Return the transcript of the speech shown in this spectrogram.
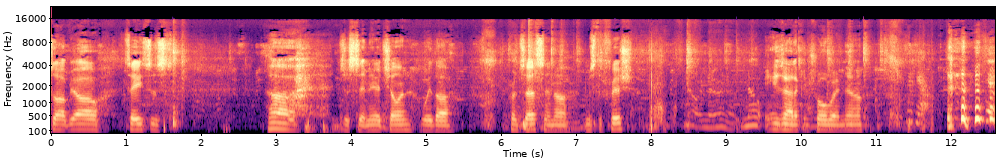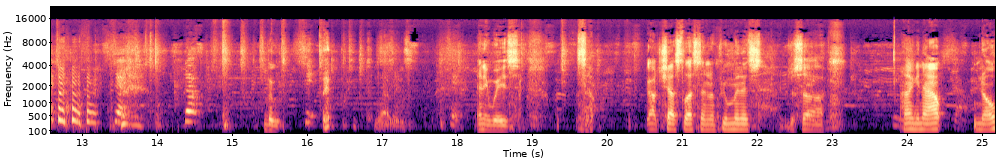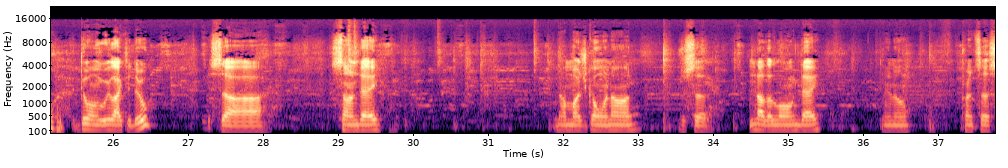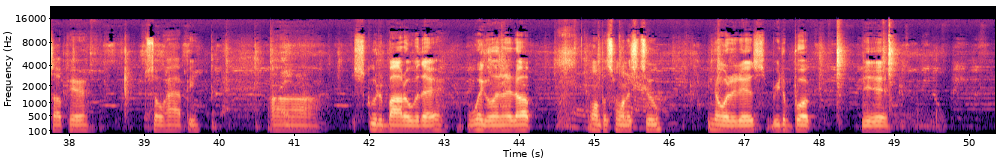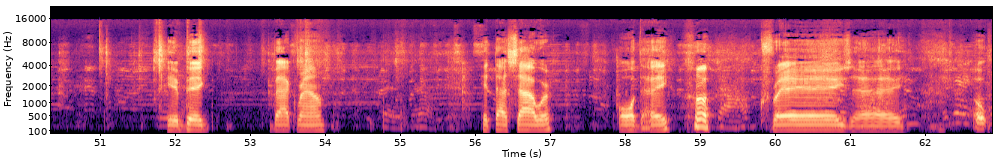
What's up, y'all? It's Aces. Uh, just sitting here chilling with uh, Princess and uh, Mr. Fish. No, no, no, no. He's out of control right now. Sit down. Sit. Sit. Sit. celebrities. Sit. Anyways, so got chess lesson in a few minutes. Just uh, hanging out, you know, doing what we like to do. It's uh, Sunday. Not much going on. Just a, another long day. You know, Princess up here, so happy. Uh, scooter bot over there, wiggling it up. One plus one is two. You know what it is. Read a book. Yeah. Here, big. Background. Hit that sour. All day. Crazy. Oh.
